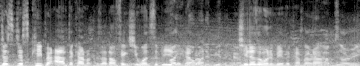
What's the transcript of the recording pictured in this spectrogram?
Just just keep her out of the camera because I don't think she wants to be in Oh, the you don't camera. be in the camera. She doesn't want to be in the camera sorry, now. I'm sorry.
